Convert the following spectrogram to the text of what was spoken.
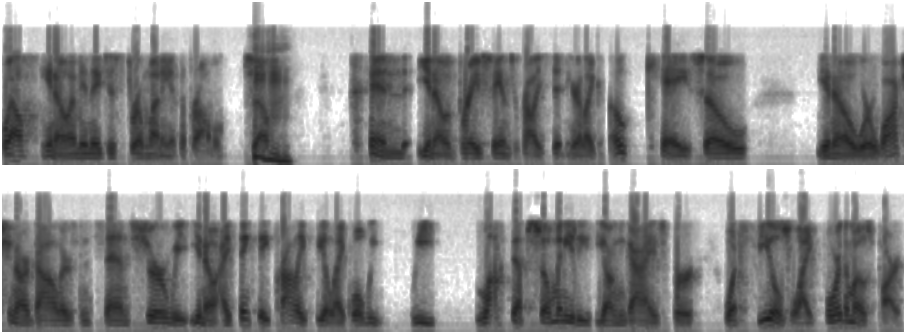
Well, you know, I mean, they just throw money at the problem. So, mm-hmm. and you know, Braves fans are probably sitting here like, okay, so you know, we're watching our dollars and cents. Sure, we, you know, I think they probably feel like, well, we we locked up so many of these young guys for what feels like, for the most part,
